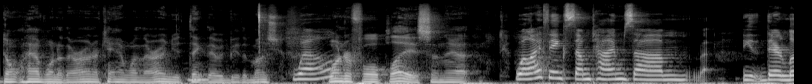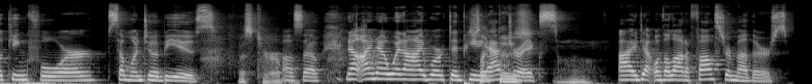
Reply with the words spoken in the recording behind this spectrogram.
don't have one of their own or can't have one of their own. You'd think they would be the most Mm-hmm. Well- wonderful place, and yet Well, I think sometimes um, they're looking for someone to abuse. that's terrible. Also, now I know when I worked in like those- pediatrics, I dealt with a lot of foster mothers.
